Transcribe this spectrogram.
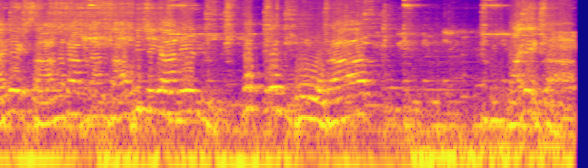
มายเลขสามนะครับนางสาวพิชยานินพบร่มโพครับหมายเลขสาม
